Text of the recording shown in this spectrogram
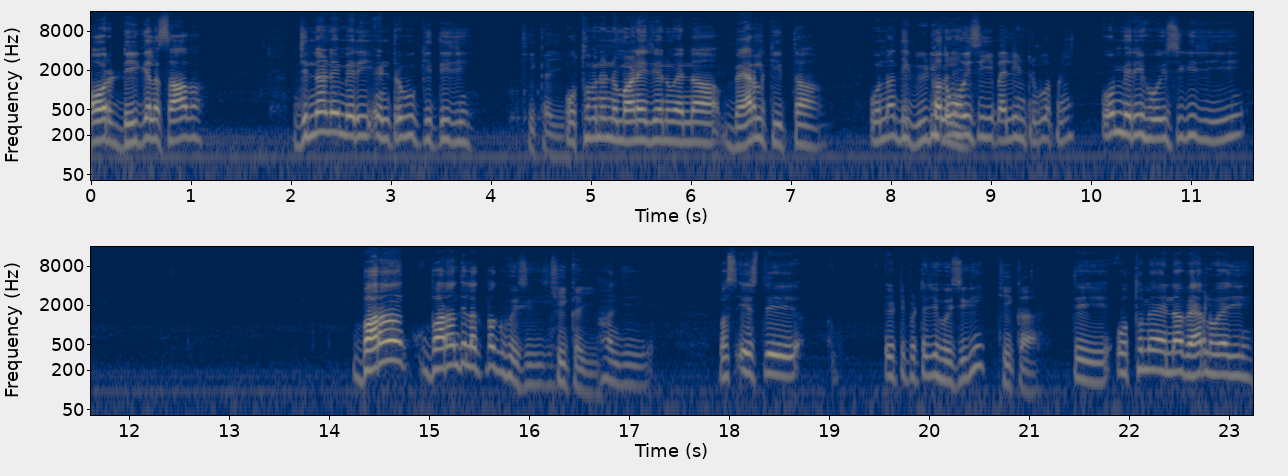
ਔਰ ਡੀਗਲ ਸਾਹਿਬ ਜਿਨ੍ਹਾਂ ਨੇ ਮੇਰੀ ਇੰਟਰਵਿਊ ਕੀਤੀ ਜੀ। ਠੀਕ ਹੈ ਜੀ। ਉੱਥੋਂ ਮੈਨੂੰ ਨਿਮਾਣੇ ਜੀ ਨੂੰ ਇੰਨਾ ਵਾਇਰਲ ਕੀਤਾ ਉਹਨਾਂ ਦੀ ਵੀਡੀਓ ਕਦੋਂ ਹੋਈ ਸੀ ਜੀ ਪਹਿਲੀ ਇੰਟਰਵਿਊ ਆਪਣੀ? ਉਹ ਮੇਰੀ ਹੋਈ ਸੀਗੀ ਜੀ 12 12 ਦੇ ਲਗਭਗ ਹੋਈ ਸੀਗੀ ਜੀ। ਠੀਕ ਹੈ ਜੀ। ਹਾਂਜੀ। ਬਸ ਇਸ ਤੇ 80 ਪਿੱਟ ਜੀ ਹੋਈ ਸੀਗੀ। ਠੀਕ ਆ। ਤੇ ਉੱਥੋਂ ਮੈਂ ਇੰਨਾ ਵਾਇਰਲ ਹੋਇਆ ਜੀ।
